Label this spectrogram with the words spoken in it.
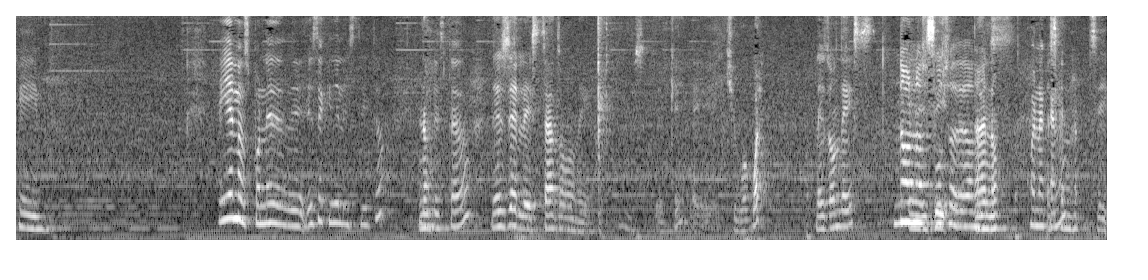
Ok. Ella nos pone, de, ¿es de aquí del distrito? No. ¿Del estado? Desde el estado de, ¿de qué? Chihuahua. ¿De dónde es? No nos puso de dónde Ah, no. ¿Juanacana? sí,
